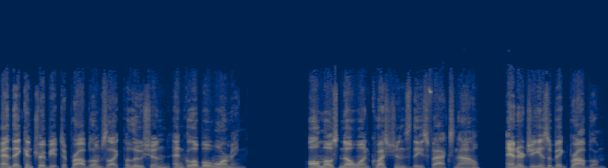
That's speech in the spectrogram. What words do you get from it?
and they contribute to problems like pollution and global warming. Almost no one questions these facts now. Energy is a big problem,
